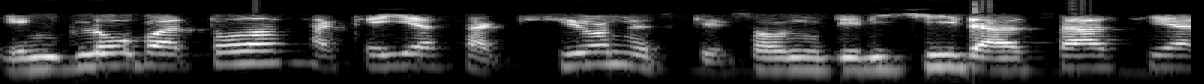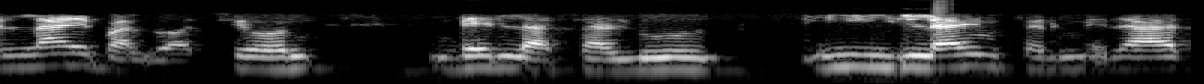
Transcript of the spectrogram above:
engloba todas aquellas acciones que son dirigidas hacia la evaluación de la salud y la enfermedad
